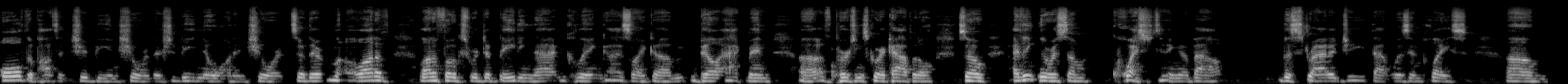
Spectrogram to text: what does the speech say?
all deposits should be insured. There should be no uninsured. So there, a lot of a lot of folks were debating that, including guys like um, Bill Ackman uh, of Pershing Square Capital. So I think there was some questioning about the strategy that was in place. Um,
